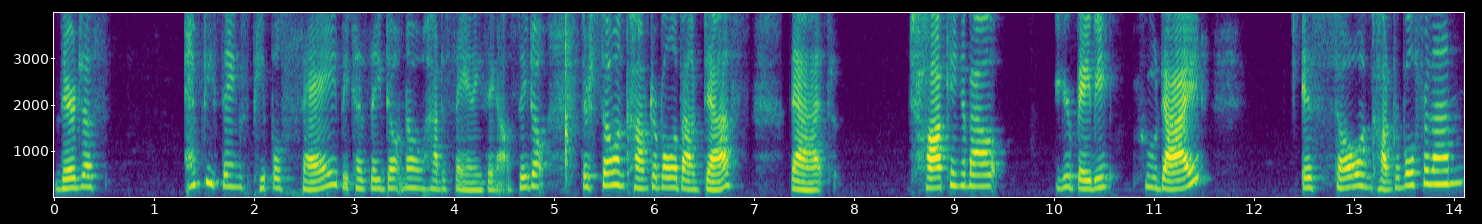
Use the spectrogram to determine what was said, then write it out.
They're just empty things people say because they don't know how to say anything else. They don't, they're so uncomfortable about death that talking about your baby who died is so uncomfortable for them.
